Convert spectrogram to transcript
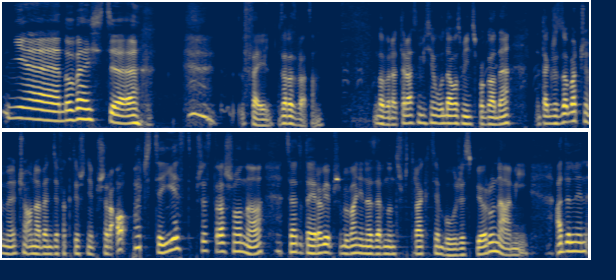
Nie, no weźcie. Fail, zaraz wracam. Dobra, teraz mi się udało zmienić pogodę, także zobaczymy, czy ona będzie faktycznie przera... O, patrzcie, jest przestraszona. Co ja tutaj robię? Przebywanie na zewnątrz w trakcie burzy z piorunami. Adeline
